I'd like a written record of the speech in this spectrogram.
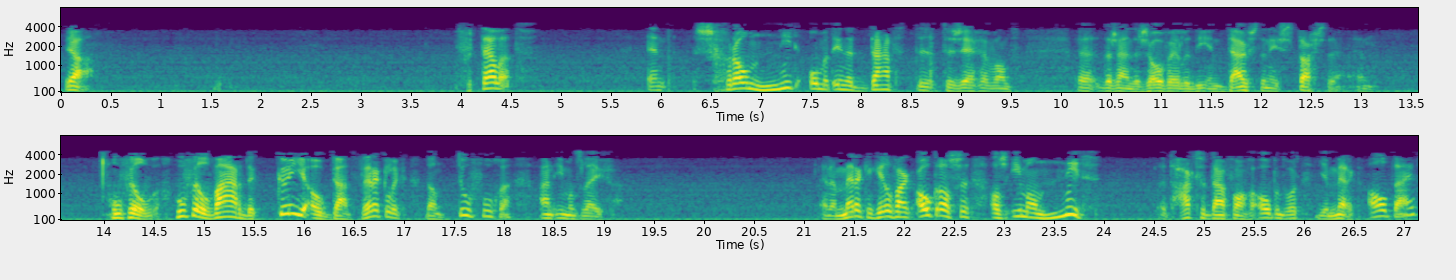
Ja. Vertel het. En schroom niet om het inderdaad te, te zeggen, want uh, er zijn er zoveel die in duisternis tasten. En hoeveel, hoeveel waarde kun je ook daadwerkelijk dan toevoegen aan iemands leven? En dan merk ik heel vaak, ook als, als iemand niet het hart daarvan geopend wordt, je merkt altijd,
